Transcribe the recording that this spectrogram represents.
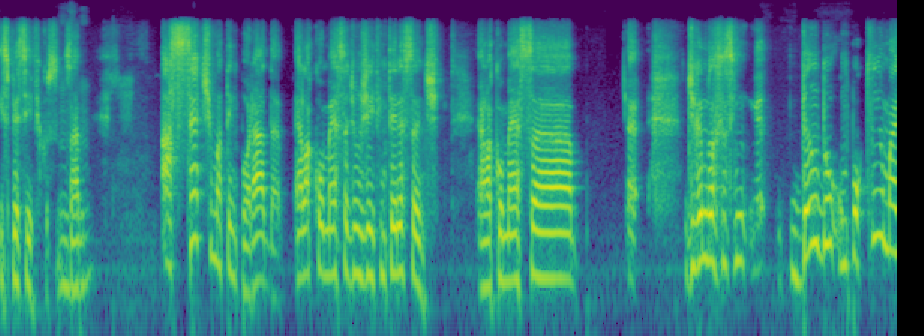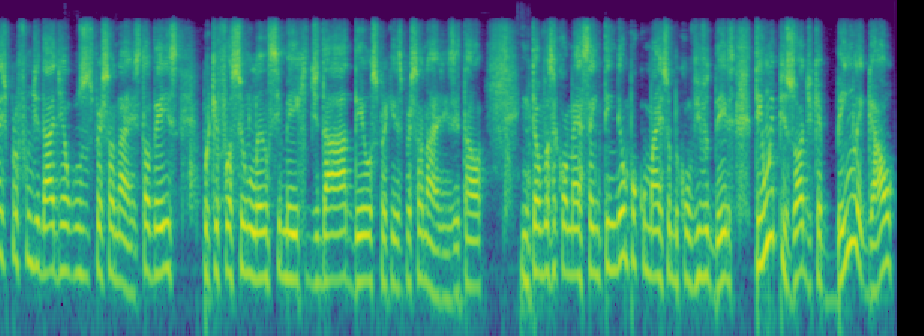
específicos, uhum. sabe? A sétima temporada ela começa de um jeito interessante. Ela começa. Digamos assim, dando um pouquinho mais de profundidade em alguns dos personagens. Talvez porque fosse um lance meio que de dar adeus para aqueles personagens e tal. Então você começa a entender um pouco mais sobre o convívio deles. Tem um episódio que é bem legal,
